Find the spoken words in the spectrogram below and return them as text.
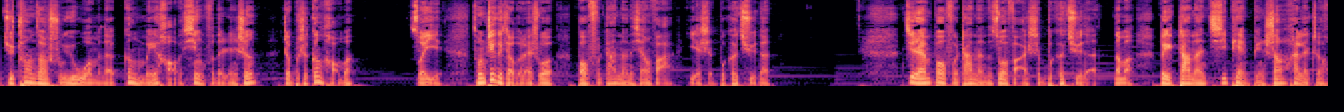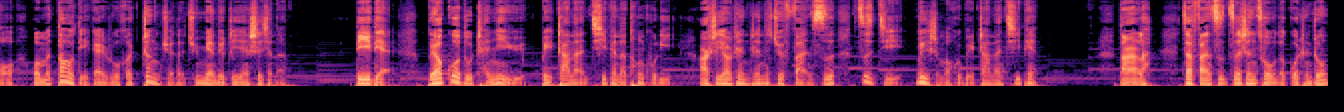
去创造属于我们的更美好幸福的人生，这不是更好吗？所以从这个角度来说，报复渣男的想法也是不可取的。既然报复渣男的做法是不可取的，那么被渣男欺骗并伤害了之后，我们到底该如何正确的去面对这件事情呢？第一点，不要过度沉溺于被渣男欺骗的痛苦里，而是要认真的去反思自己为什么会被渣男欺骗。当然了，在反思自身错误的过程中，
